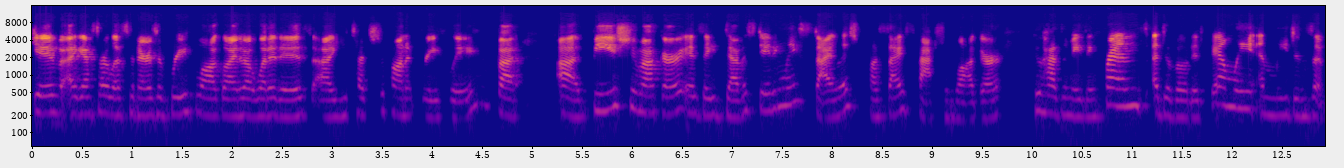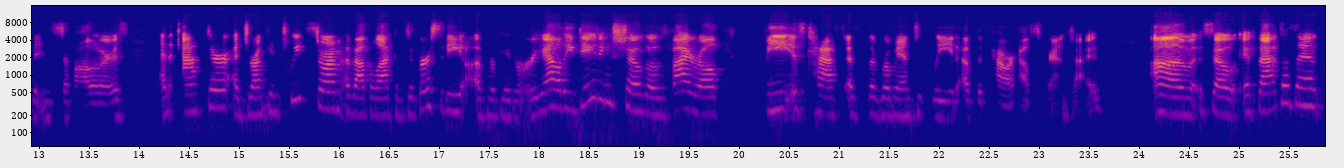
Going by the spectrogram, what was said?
give, I guess, our listeners a brief log line about what it is, uh, you touched upon it briefly, but uh, Bea Schumacher is a devastatingly stylish plus size fashion blogger who has amazing friends, a devoted family, and legions of Insta followers. And after a drunken tweet storm about the lack of diversity of her favorite reality dating show goes viral, Bea is cast as the romantic lead of the Powerhouse franchise. Um, so if that doesn't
